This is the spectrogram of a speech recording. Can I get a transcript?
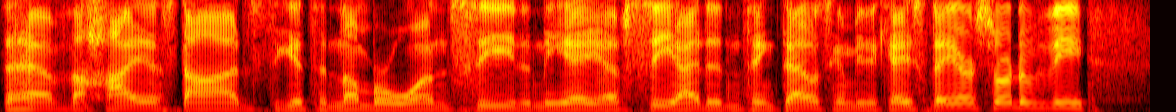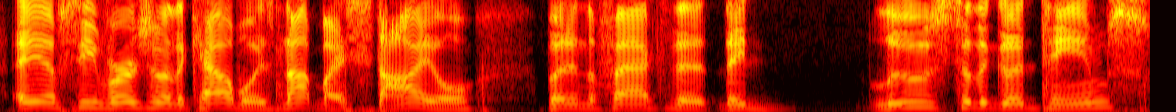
that have the highest odds to get the number one seed in the AFC. I didn't think that was going to be the case. They are sort of the AFC version of the Cowboys, not by style, but in the fact that they lose to the good teams,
